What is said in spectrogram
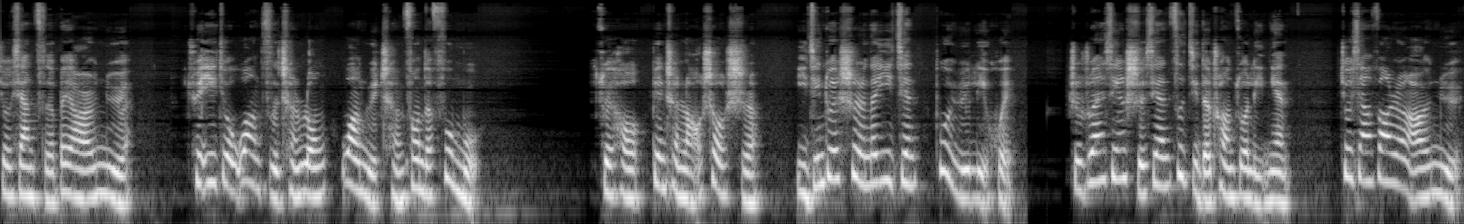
就像责备儿女，却依旧望子成龙、望女成凤的父母。最后变成老手时，已经对世人的意见不予理会，只专心实现自己的创作理念，就像放任儿女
